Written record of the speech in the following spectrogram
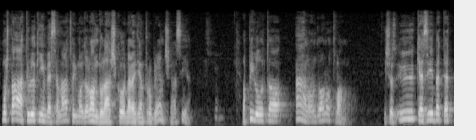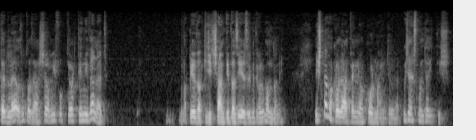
most már átülök, én veszem át, hogy majd a landoláskor ne legyen probléma. Nem csinálsz ilyen? A pilóta állandóan ott van. És az ő kezébe tetted le az utazással, mi fog történni veled? Na például kicsit sántít az érzés, mit akarok mondani és nem akarod átvenni a kormány tőle. Ugye ezt mondja itt is.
